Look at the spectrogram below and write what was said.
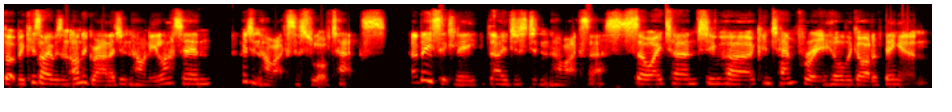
but because I was an undergrad, I didn't have any Latin, I didn't have access to a lot of texts. And basically, I just didn't have access. So I turned to her contemporary, Hildegard of Bingen,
